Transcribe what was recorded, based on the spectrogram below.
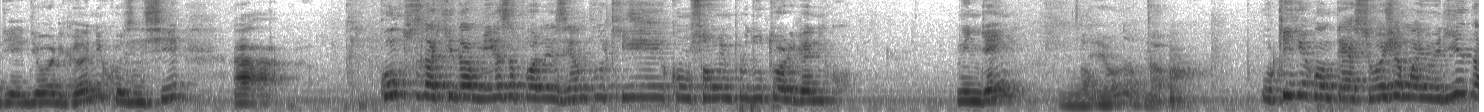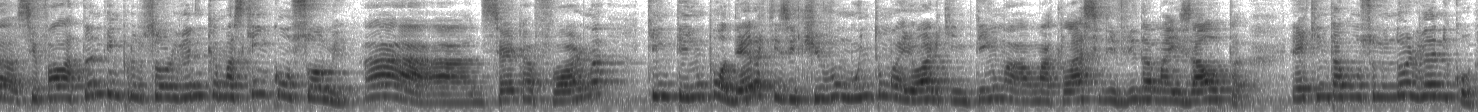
de, de orgânicos em si, a, quantos daqui da mesa, por exemplo, que consomem produto orgânico? Ninguém? Não. Eu não. Não. O que, que acontece? Hoje a maioria da, se fala tanto em produção orgânica, mas quem consome? Ah, de certa forma, quem tem um poder aquisitivo muito maior, quem tem uma, uma classe de vida mais alta, é quem está consumindo orgânico.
